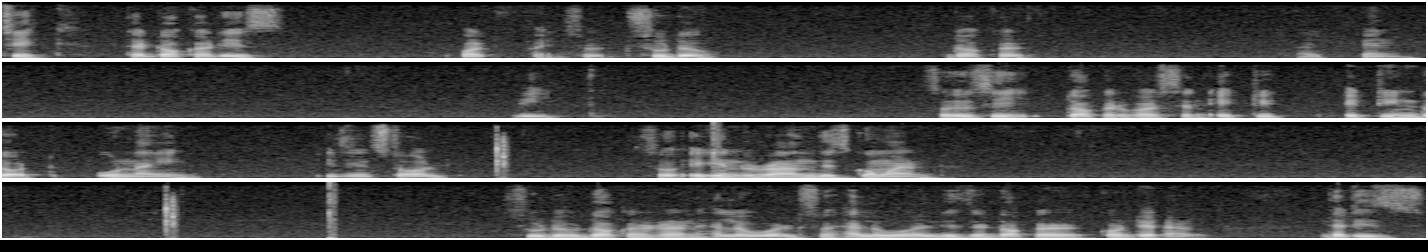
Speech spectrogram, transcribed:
check that docker is working fine. So sudo docker hyphen v so you see docker version 18.09 is installed. So again run this command. Sudo docker run hello world. So hello world is a docker container that is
